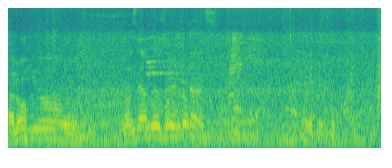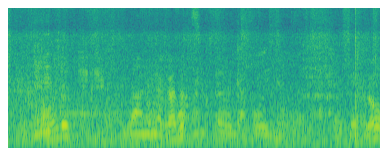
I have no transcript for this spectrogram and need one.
¿Aló? ¿A dónde anda usted? Víctor? ¿En la casa? ¿Aló?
